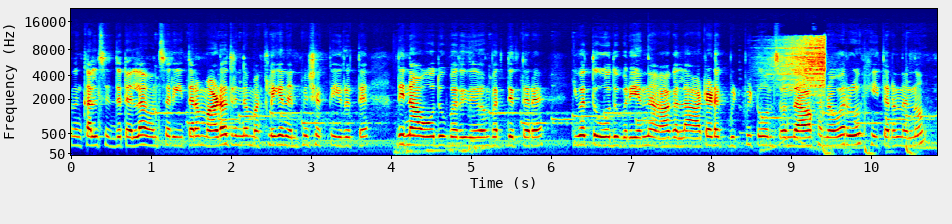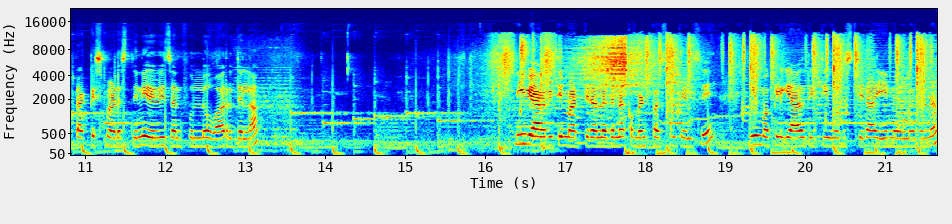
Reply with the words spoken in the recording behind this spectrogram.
ಅದನ್ನು ಕಲಿಸಿದ್ದನ್ನೆಲ್ಲ ಒಂದು ಸರಿ ಈ ಥರ ಮಾಡೋದ್ರಿಂದ ಮಕ್ಕಳಿಗೆ ನೆನಪಿನ ಶಕ್ತಿ ಇರುತ್ತೆ. ದಿನ ಓದು ಬರಿ ಬರ್ತಿರ್ತಾರೆ ಇವತ್ತು ಓದು ಬರೆಯನ್ನು ಆಗಲ್ಲ, ಆಟ ಆಡೋಕ್ಕೆ ಬಿಟ್ಬಿಟ್ಟು ಒಂದು ಒಂದು ಹಾಫ್ ಆನ್ ಅವರು ಈ ಥರ ನಾನು ಪ್ರಾಕ್ಟೀಸ್ ಮಾಡಿಸ್ತೀನಿ ರಿವಿಸನ್ ಫುಲ್ಲು ವಾರದ್ದೆಲ್ಲ. ನೀವು ಯಾವ ರೀತಿ ಮಾಡ್ತೀರಾ ಅನ್ನೋದನ್ನು ಕಮೆಂಟ್ ಬಾಕ್ಸಲ್ಲಿ ತಿಳಿಸಿ. ನೀವು ಮಕ್ಕಳಿಗೆ ಯಾವ ರೀತಿ ಓದಿಸ್ತೀರಾ, ಏನು ಅನ್ನೋದನ್ನು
